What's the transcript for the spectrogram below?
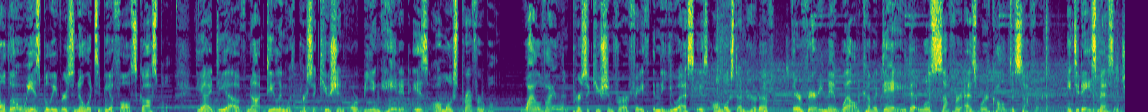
Although we as believers know it to be a false gospel, the idea of not dealing with persecution or being hated is almost preferable. While violent persecution for our faith in the U.S. is almost unheard of, there very may well come a day that we'll suffer as we're called to suffer. In today's message,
